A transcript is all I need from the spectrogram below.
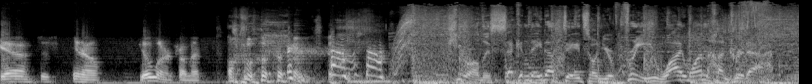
Yeah, just you know, you'll learn from it. Hear all the second date updates on your free Y100 app.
